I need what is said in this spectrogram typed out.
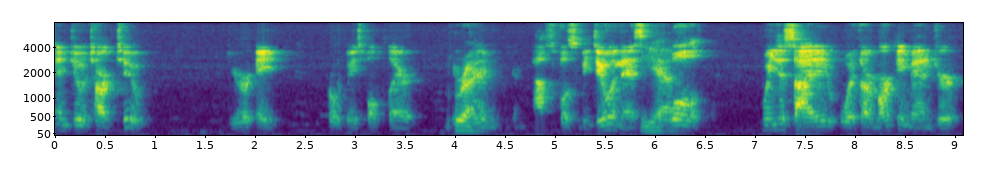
and do a tarp too." You're a pro baseball player, You're- Right. You're, not supposed to be doing this. Yeah. Well, we decided with our marketing manager,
